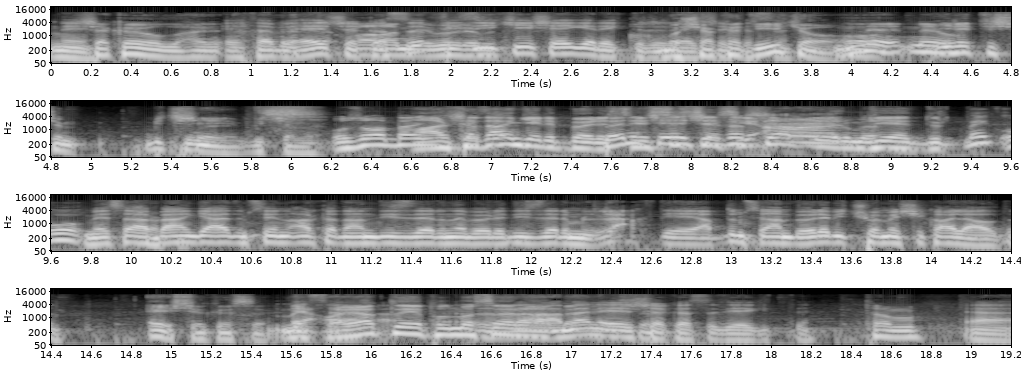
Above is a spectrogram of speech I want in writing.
Ne? Şaka yolla hani. E tabi el şakası fiziki şey gerektirir. Ama el şaka şakası. değil ki o. o Ne- ne o? İletişim Biçimi. şeyi, biçimi. O zaman ben Arkadan şaka- gelip böyle ben el sessiz sessiz diye dürtmek o Mesela şaka. ben geldim senin arkadan dizlerine böyle dizlerimi lak diye yaptım. Sen böyle bir çömeşik hal aldın. el şakası. Mesela, ya ayakla yapılmasına rağmen, el şaka. şakası diye gitti. Tamam. He.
